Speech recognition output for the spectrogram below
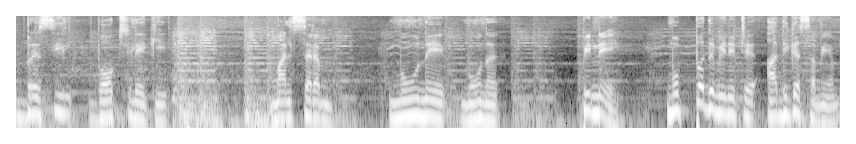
ബ്രസീൽ ബോക്സിലേക്ക്. മത്സരം മൂന്ന് മൂന്ന്. പിന്നെ മുപ്പത് മിനിറ്റ് അധിക സമയം.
